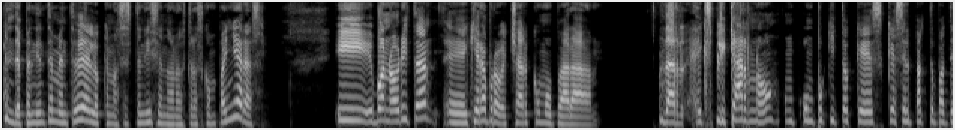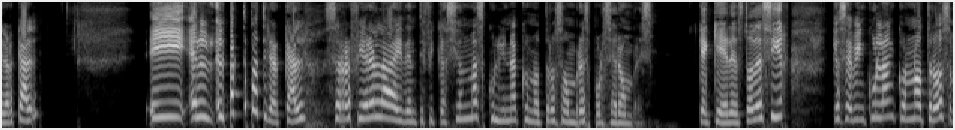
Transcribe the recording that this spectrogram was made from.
independientemente de lo que nos estén diciendo nuestras compañeras. Y bueno, ahorita eh, quiero aprovechar como para dar, explicar. Un, poquito qué es, qué es el pacto patriarcal. Y el, pacto patriarcal se refiere a la identificación masculina con otros hombres por ser hombres. ¿Qué quiere esto decir? Que se vinculan con otros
